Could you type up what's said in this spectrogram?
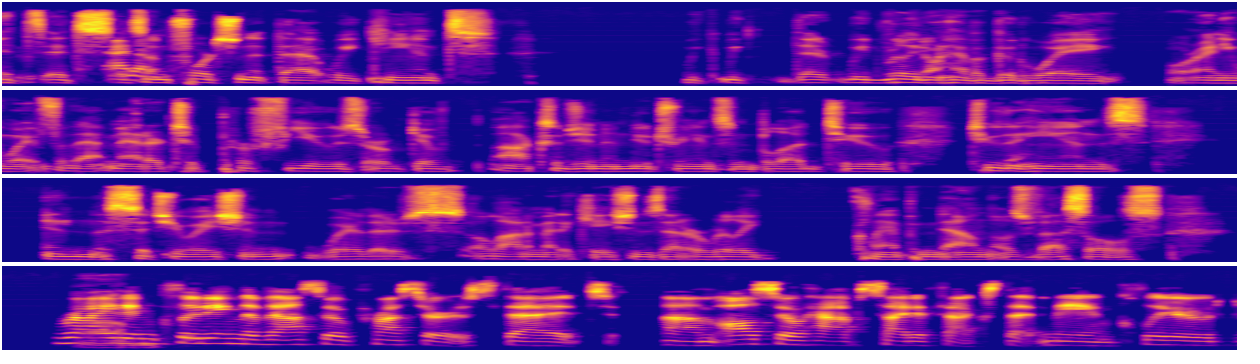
It's it's it's unfortunate that we can't. We we that we really don't have a good way or any way for that matter to perfuse or give oxygen and nutrients and blood to to the hands in the situation where there's a lot of medications that are really clamping down those vessels. Right, um, including the vasopressors that um, also have side effects that may include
